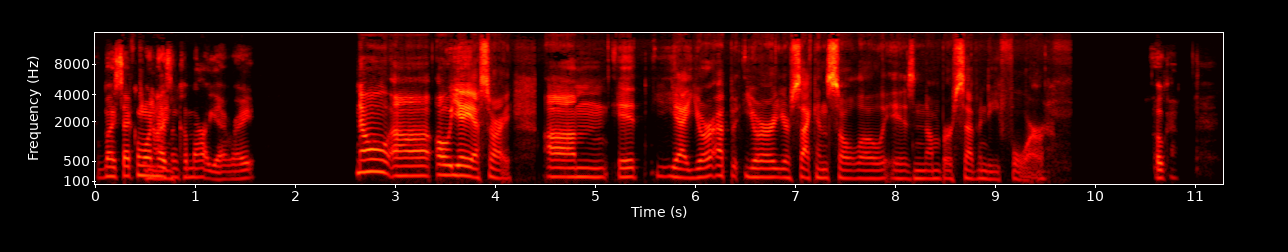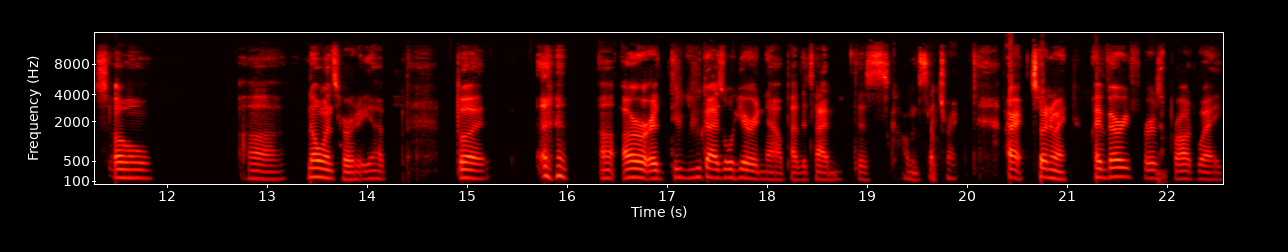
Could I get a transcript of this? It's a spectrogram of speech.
my second one hasn't come out yet right no, uh, oh yeah, yeah. Sorry. Um, it yeah. Your ep- your your second solo is number seventy four. Okay. so uh no one's heard it yet but uh, or you guys will hear it now by the time this comes that's right. All right so anyway my very first broadway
